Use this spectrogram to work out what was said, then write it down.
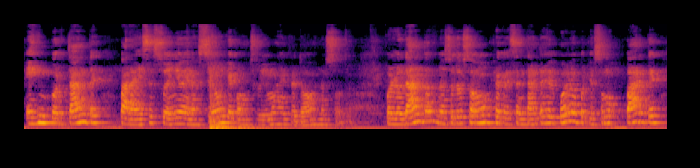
es importante para ese sueño de nación que construimos entre todos nosotros. Por lo tanto, nosotros somos representantes del pueblo porque somos parte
